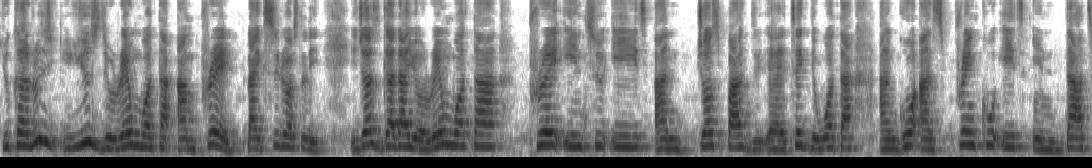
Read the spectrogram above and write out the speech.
you can use the rainwater and pray. Like seriously you just gather your rainwater pray into it and just pack the uh, take the water and go and sprinkle it in that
